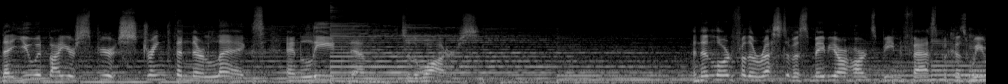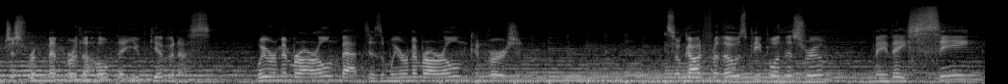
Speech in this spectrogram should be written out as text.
That you would, by your Spirit, strengthen their legs and lead them to the waters. And then, Lord, for the rest of us, maybe our hearts beating fast because we just remember the hope that you've given us. We remember our own baptism, we remember our own conversion. So, God, for those people in this room, may they sing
